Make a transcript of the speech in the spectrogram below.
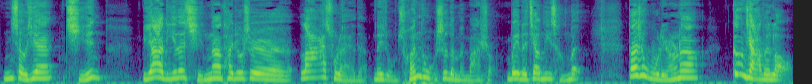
你首先秦，比亚迪的秦呢，它就是拉出来的那种传统式的门把手，为了降低成本。但是五菱呢，更加的老。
